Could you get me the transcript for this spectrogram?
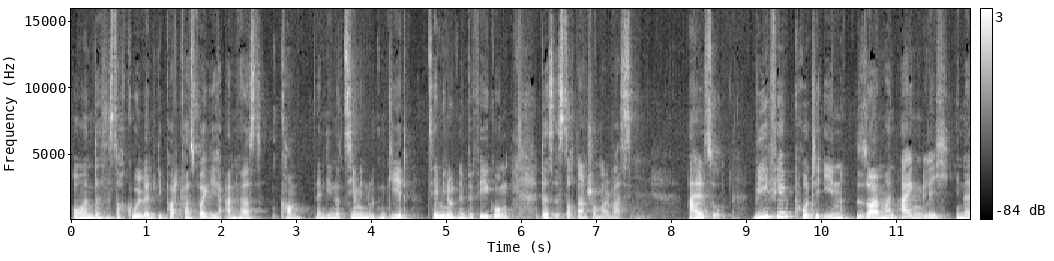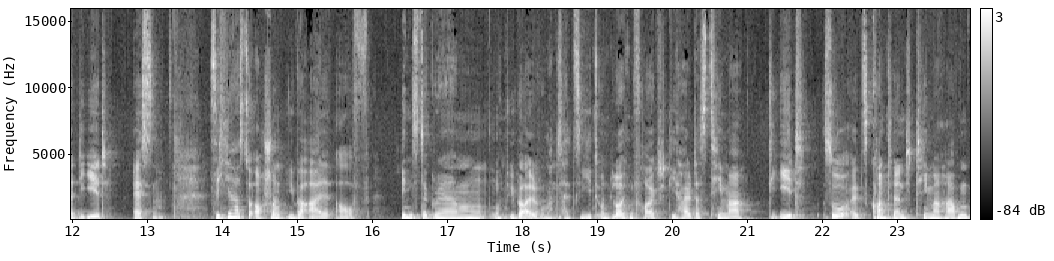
und das ist doch cool, wenn du die Podcast-Folge hier anhörst. Komm, wenn die nur 10 Minuten geht, 10 Minuten in Bewegung, das ist doch dann schon mal was. Also, wie viel Protein soll man eigentlich in der Diät essen? Sicher hast du auch schon überall auf Instagram und überall, wo man es halt sieht und Leuten folgt, die halt das Thema Diät so als Content-Thema haben,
